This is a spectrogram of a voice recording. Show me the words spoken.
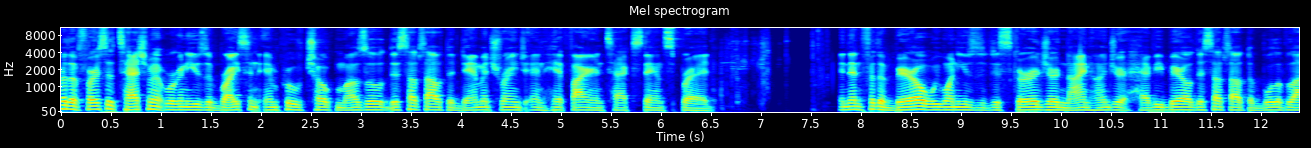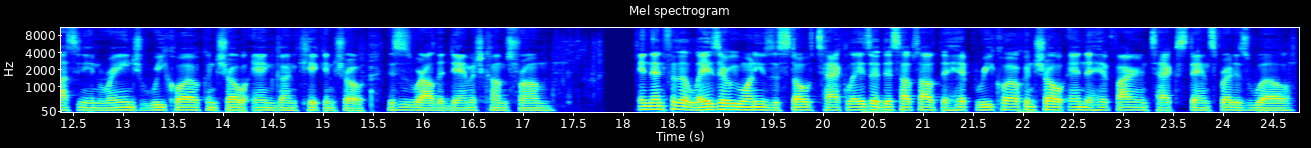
For the first attachment we're going to use a Bryson improved choke muzzle. This helps out with the damage range and hip fire and tac stance spread. And then for the barrel, we want to use the Discourager 900 heavy barrel. This helps out the bullet velocity and range, recoil control, and gun kick control. This is where all the damage comes from. And then for the laser, we want to use the STOVL Tac laser. This helps out the hip recoil control and the hip fire and tac stance spread as well.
